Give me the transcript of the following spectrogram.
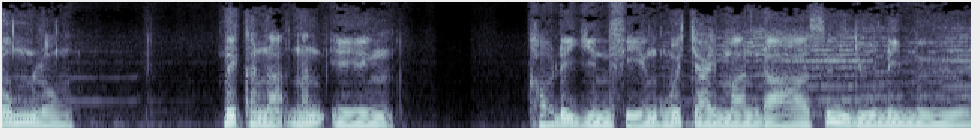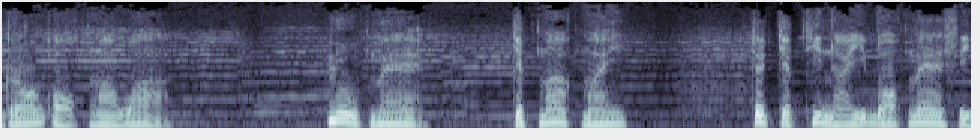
ล้มลง ในขณะนั้นเอง เขาได้ยินเสียงหัวใจมารดาซึ่งอยู่ในมือร้องออกมาว่า ลูกแม่ เจ็บมากไหม เจ้าเจ็บที่ไหนบอกแม่สิ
